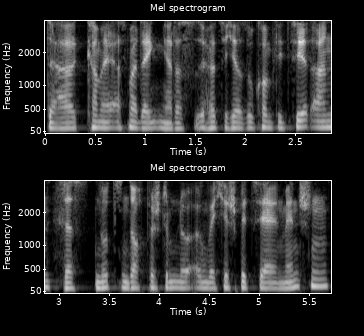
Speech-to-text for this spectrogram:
Da kann man ja erstmal denken, ja, das hört sich ja so kompliziert an. Das das nutzen doch bestimmt nur irgendwelche speziellen Menschen.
